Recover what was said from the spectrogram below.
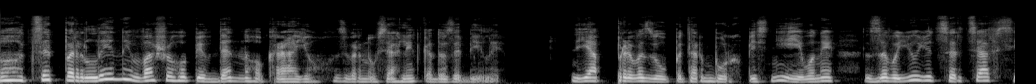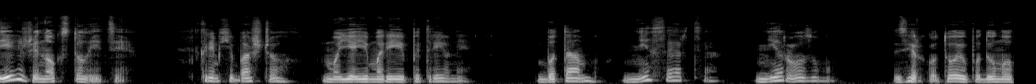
О, це перлини вашого південного краю, звернувся Глінка до Забіли. Я привезу в Петербург пісні, і вони завоюють серця всіх жінок столиці, крім хіба що моєї Марії Петрівни, бо там ні серця, ні розуму. З гіркотою подумав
